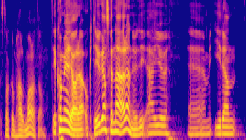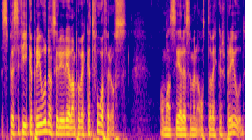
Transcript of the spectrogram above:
Stockholm halvmaraton. Det kommer jag göra och det är ju ganska nära nu. Det är ju ehm, i den specifika perioden så är det ju redan på vecka två för oss. Om man ser det som en åtta veckors period.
